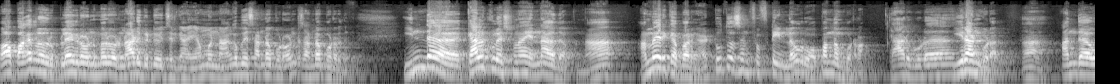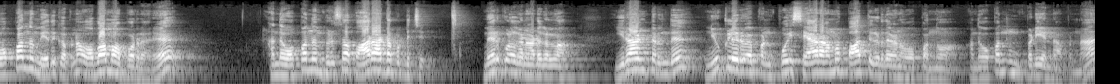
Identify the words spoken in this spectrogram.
வா பக்கத்தில் ஒரு பிளே கிரவுண்ட் மாதிரி ஒரு நாடு கட்டி வச்சுருக்கான் யமன் அங்கே போய் சண்டை போடுவோன்ட்டு சண்டை போடுறது. இந்த கால்குலேஷன்லாம் என்ன ஆகுது அப்படின்னா அமெரிக்கா பாருங்க டூ தௌசண்ட் ஃபிஃப்டீனில் ஒரு ஒப்பந்தம் போடுறான். யாரு கூட? ஈரான் கூட. அந்த ஒப்பந்தம் எதுக்கு அப்படின்னா ஒபாமா போடுறாரு. அந்த ஒப்பந்தம் பெருசாக பாராட்டப்பட்டுச்சு. மேற்குலக நாடுகள்லாம். ஈரான்ட்ட இருந்து நியூக்ளியர் வெப்பன் போய் சேராமல் பார்த்துக்கிறதுக்கான ஒப்பந்தம். அந்த ஒப்பந்தம் படி என்ன அப்படின்னா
